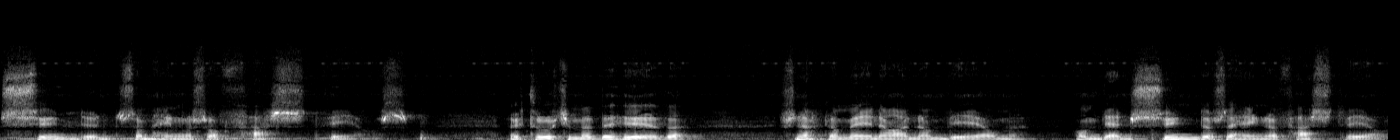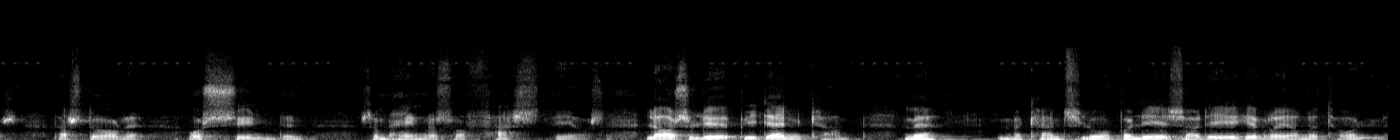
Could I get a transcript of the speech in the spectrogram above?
Synden som henger så fast ved oss. Jeg tror ikke vi behøver snakke med en annen om det, om, om den synden som henger fast ved oss. Der står det 'og synden som henger så fast ved oss'. La oss løpe i den kamp. Vi, vi kan slå opp og lese det i Hebreerne 12.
